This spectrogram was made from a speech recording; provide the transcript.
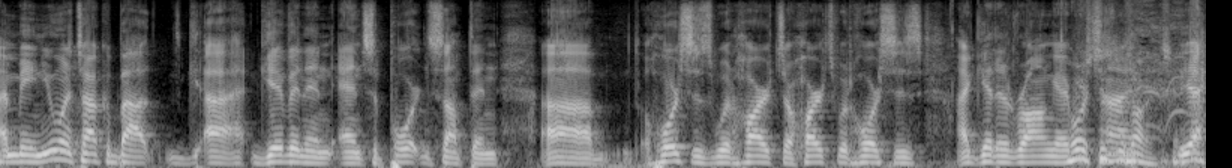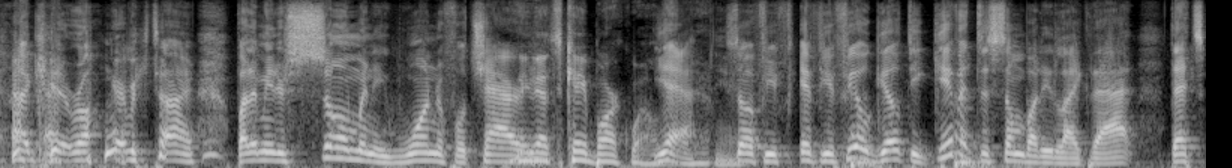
I mean, you want to talk about uh, giving and, and supporting something. Uh, horses with hearts or hearts with horses. I get it wrong every Horses with time. hearts. Yeah, I get it wrong every time. But I mean, there's so many wonderful I charities. think that's Kay Barkwell. Yeah. So if you if you feel guilty, give it to somebody like that. That's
